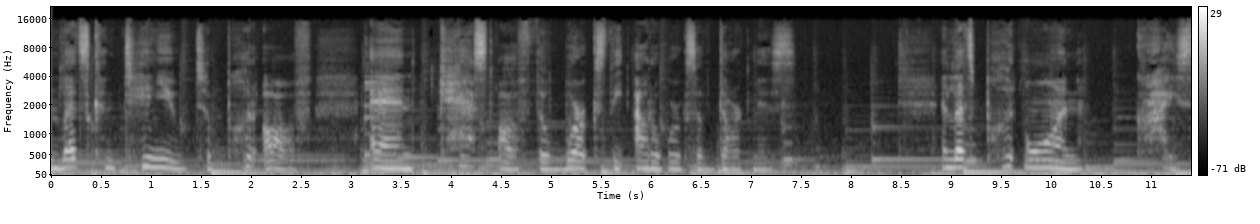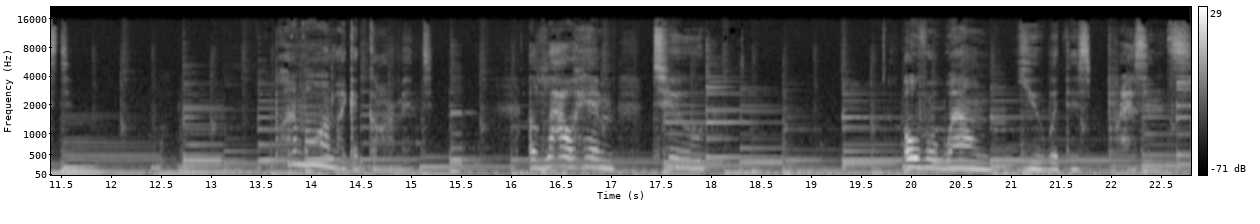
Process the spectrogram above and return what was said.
And let's continue to put off and cast off the works, the outer works of darkness. And let's put on Christ. Put him on like a garment. Allow him to overwhelm you with his presence.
